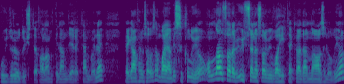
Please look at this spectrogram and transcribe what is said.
Uyduruyordu işte falan filan diyerekten böyle. Peygamber Efendimiz sallallahu aleyhi ve sellem bayağı bir sıkılıyor. Ondan sonra bir 3 sene sonra bir vahiy tekrardan nazil oluyor.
